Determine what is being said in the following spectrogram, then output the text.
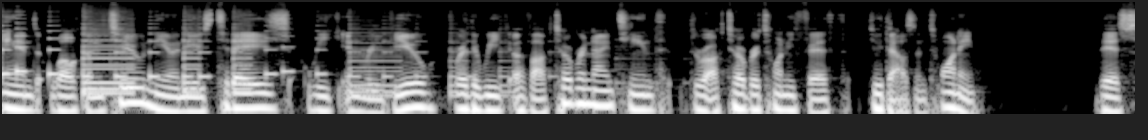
and welcome to Neo News Today's Week in Review for the week of October 19th through October 25th, 2020. This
